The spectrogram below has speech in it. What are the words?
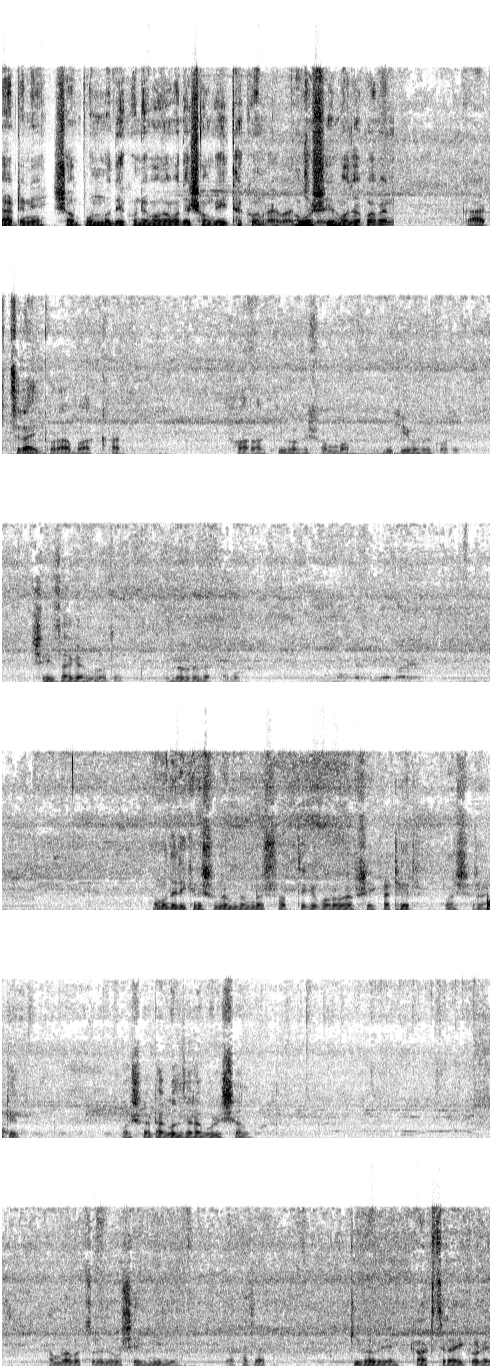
না টেনে সম্পূর্ণ দেখুন এবং আমাদের সঙ্গেই থাকুন। অবশ্যই মজা পাবেন। কাঠ চেরাই করা বা কাঠ ফাড়া কীভাবে সম্ভব কীভাবে করে সেই জায়গাগুলোতে ঘুরে ঘুরে দেখাবো। আমাদের এখানে সুনামধন্যার সব থেকে বড় ব্যবসায়ী কাঠের পয়সার হাটের পয়সাট আগল যারা বরিশাল। আমরা আবার চলে যাব সেই মিলে। দেখা যাক কীভাবে কাঠ চেরাই করে।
